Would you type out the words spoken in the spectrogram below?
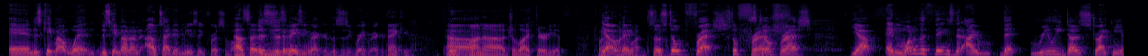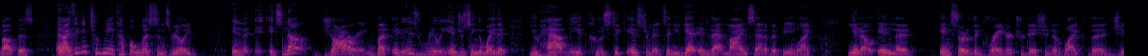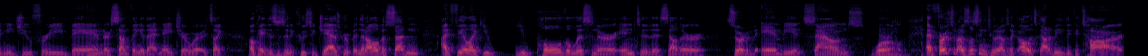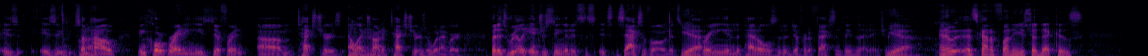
And this came out when? This came out on Outside In Music, first of all. Outside In This is Music. an amazing record. This is a great record. Thank you. On uh, July 30th, 2021. Yeah, okay. So, still fresh. Still fresh. Still fresh. Yep. And one of the things that I that really does strike me about this, and I think it took me a couple listens really. In the, it's not jarring, but it is really interesting the way that you have the acoustic instruments, and you get into that mindset of it being like, you know, in the in sort of the greater tradition of like the Jimmy Giuffre band or something of that nature, where it's like, okay, this is an acoustic jazz group, and then all of a sudden, I feel like you you pull the listener into this other sort of ambient sounds world. At first, when I was listening to it, I was like, oh, it's got to be the guitar is is somehow incorporating these different um, textures, electronic textures or whatever. But it's really interesting that it's the, it's the saxophone. It's Yeah. bringing in the pedals and the different effects and things of that nature. Yeah, and it, it's kind of funny you said that because,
